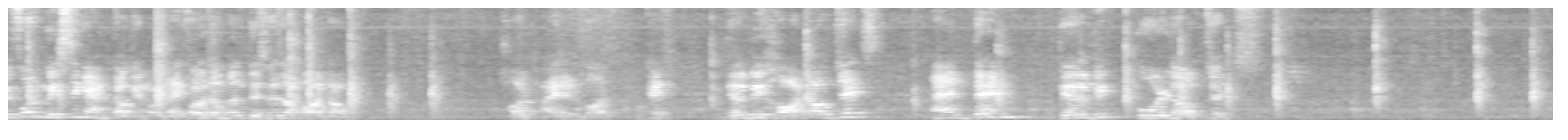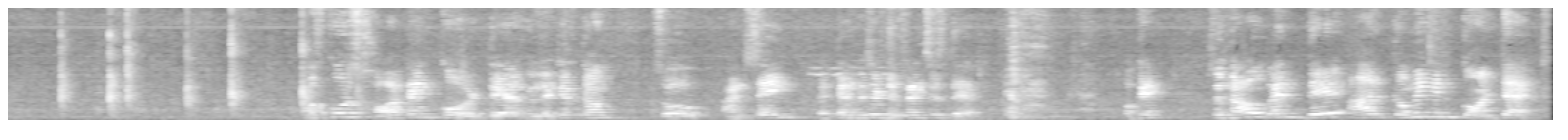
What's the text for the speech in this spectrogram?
before mixing I am talking about like for example this is a hot ob- hot iron ball okay? There will be hot objects and then there will be cold objects. Of course hot and cold they are relative term so i'm saying the temperature difference is there. Okay? So now when they are coming in contact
